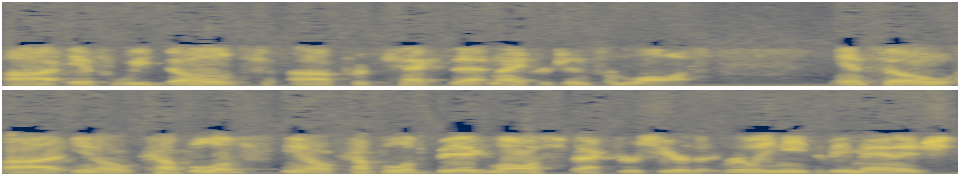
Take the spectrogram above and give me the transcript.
uh, if we don't uh, protect that nitrogen from loss. And so, uh, you know, a couple of, you know, a couple of big loss vectors here that really need to be managed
